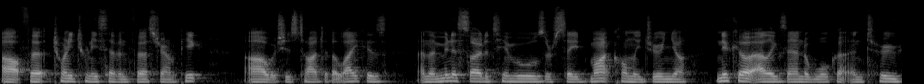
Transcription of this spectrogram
uh, for 2027 first round pick, uh, which is tied to the Lakers. And the Minnesota Timberwolves received Mike Conley Jr., Nico Alexander Walker, and two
